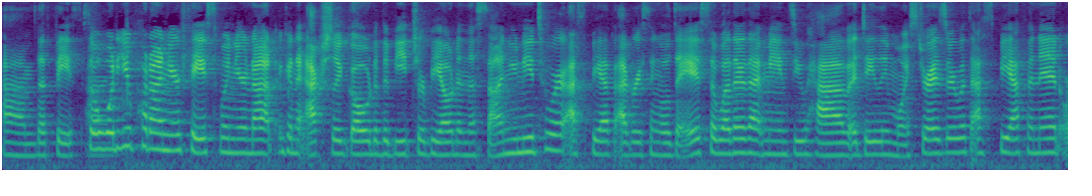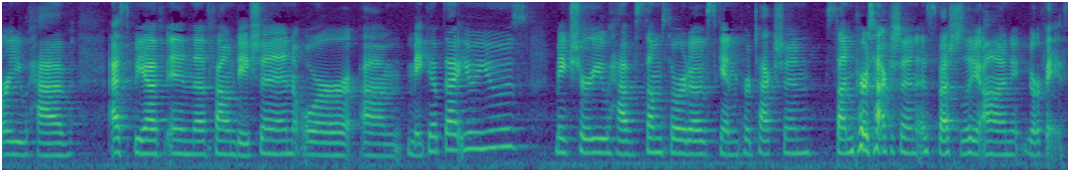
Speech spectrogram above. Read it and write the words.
um, the face. So, what do you put on your face when you're not going to actually go to the beach or be out in the sun? You need to wear SPF every single day. So, whether that means you have a daily moisturizer with SPF in it, or you have SPF in the foundation or um, makeup that you use, make sure you have some sort of skin protection, sun protection, especially on your face.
